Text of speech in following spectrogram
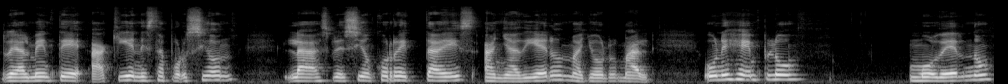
realmente aquí en esta porción la expresión correcta es añadieron mayor mal. Un ejemplo moderno,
